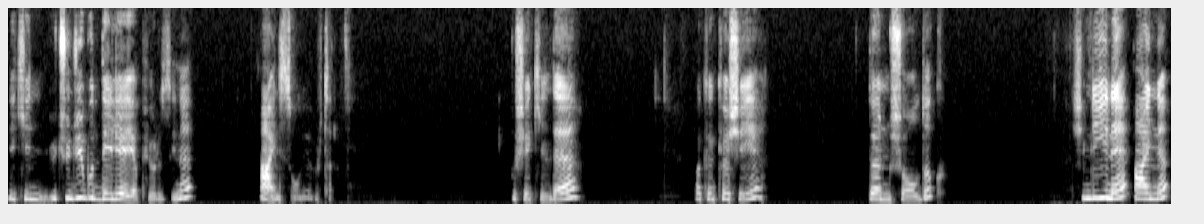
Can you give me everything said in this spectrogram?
İkin, üçüncüyü bu deliğe yapıyoruz yine. Aynısı oluyor bir taraf. Bu şekilde. Bakın köşeyi dönmüş olduk. Şimdi yine aynı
